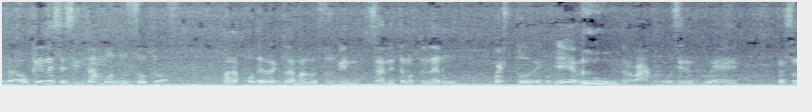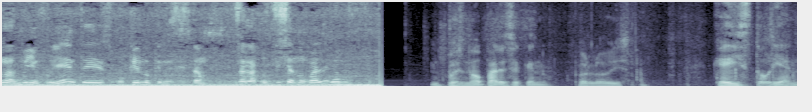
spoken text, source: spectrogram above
O, sea, ¿o qué necesitamos nosotros para poder reclamar nuestros bienes? O sea, necesitamos tener un puesto de gobierno, un trabajo, ser influyentes, personas muy influyentes, o qué es lo que necesitamos. O sea, la justicia no vale. Pues no, parece que no. Por lo visto. Qué historia, ¿no?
